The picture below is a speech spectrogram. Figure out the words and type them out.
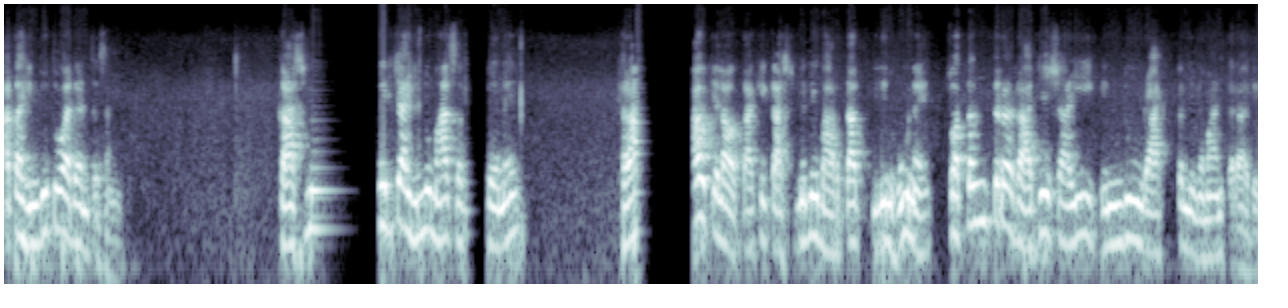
आता हिंदुत्ववाद्यांचं सांगितलं काश्मीरच्या हिंदू महासभेने ठराव केला होता की काश्मीरने भारतात विलीन होऊ नये स्वतंत्र राजेशाही हिंदू राष्ट्र निर्माण करावे.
